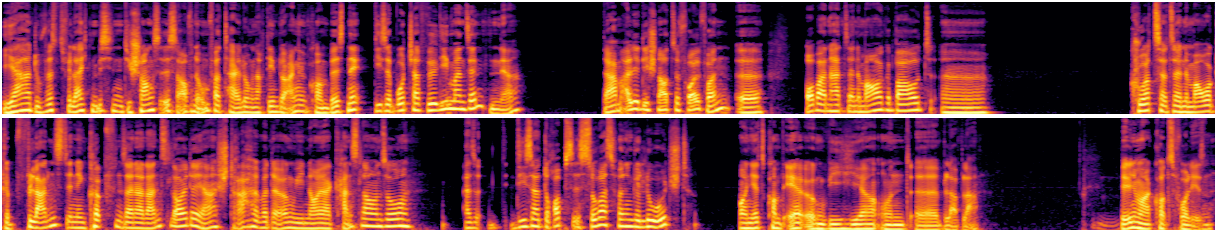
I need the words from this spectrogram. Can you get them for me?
ja, du wirst vielleicht ein bisschen, die Chance ist auf eine Umverteilung, nachdem du angekommen bist. Nee, diese Botschaft will niemand senden, ja. Da haben alle die Schnauze voll von. Äh, Orban hat seine Mauer gebaut, äh, Kurz hat seine Mauer gepflanzt in den Köpfen seiner Landsleute, ja. Strache wird da irgendwie neuer Kanzler und so. Also dieser Drops ist sowas von gelutscht und jetzt kommt er irgendwie hier und äh, bla bla. Will mal kurz vorlesen.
